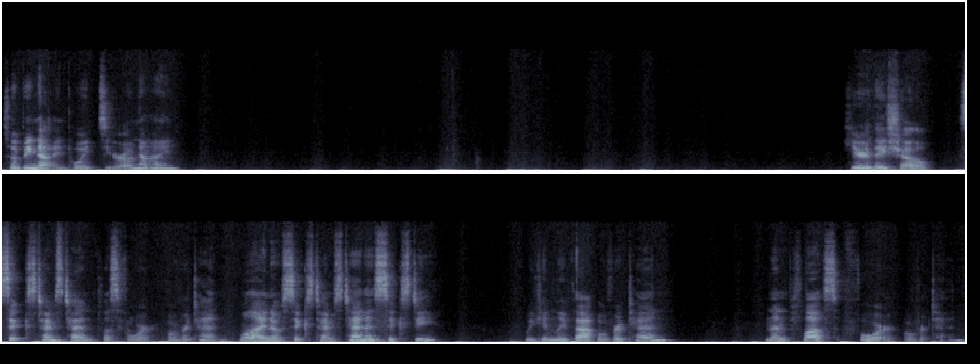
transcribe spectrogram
So it'd be 9.09. Here they show 6 times 10 plus 4 over 10. Well, I know 6 times 10 is 60. We can leave that over 10. And then plus 4 over 10.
